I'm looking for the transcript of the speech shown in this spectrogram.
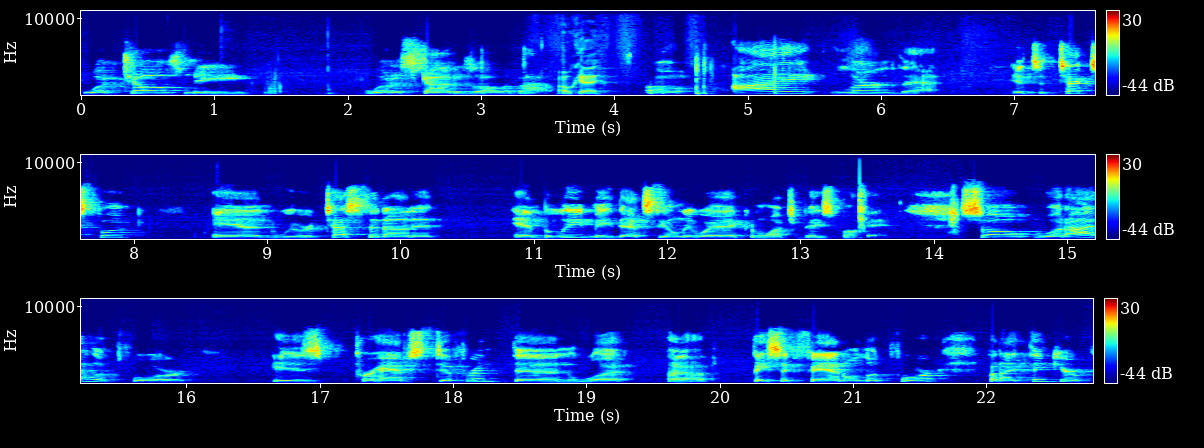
what tells me what a scout is all about. Okay. So I learned that. It's a textbook, and we were tested on it. And believe me, that's the only way I can watch a baseball game. So what I look for is perhaps different than what a basic fan will look for, but I think you're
